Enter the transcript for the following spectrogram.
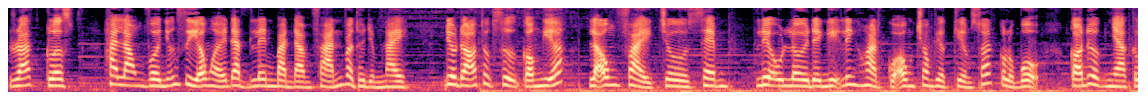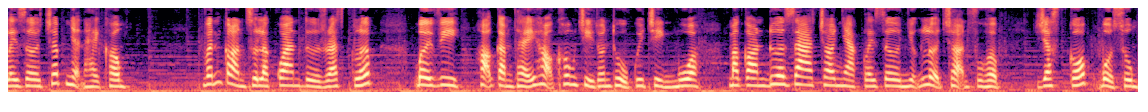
Radcliffe hài lòng với những gì ông ấy đặt lên bàn đàm phán vào thời điểm này. Điều đó thực sự có nghĩa là ông phải chờ xem liệu lời đề nghị linh hoạt của ông trong việc kiểm soát câu lạc bộ có được nhà Glazer chấp nhận hay không. Vẫn còn sự lạc quan từ Radcliffe bởi vì họ cảm thấy họ không chỉ tuân thủ quy trình mua mà còn đưa ra cho nhà Glazer những lựa chọn phù hợp, Jacob bổ sung.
